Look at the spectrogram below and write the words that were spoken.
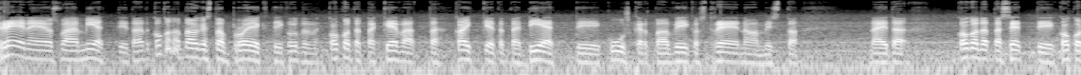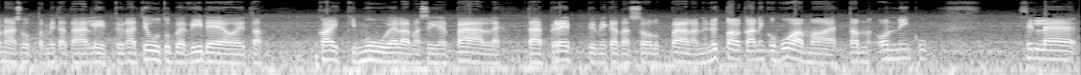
treenejä, jos vähän miettii, tai koko tätä oikeastaan projektia, koko tätä, koko tätä kevättä, kaikkea tätä diettiä, kuusi kertaa viikossa treenaamista, näitä, koko tätä settiä, kokonaisuutta, mitä tähän liittyy, näitä YouTube-videoita, kaikki muu elämä siihen päälle, tämä preppi, mikä tässä on ollut päällä, niin nyt alkaa niinku huomaa, että on, on niinku sille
